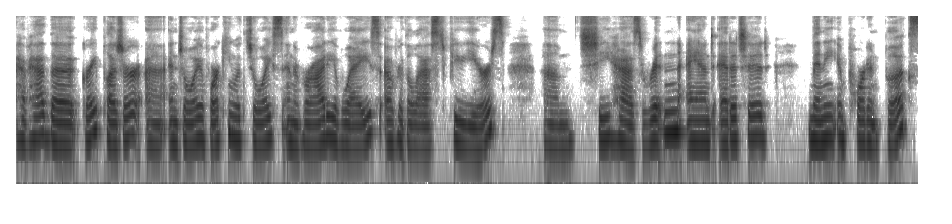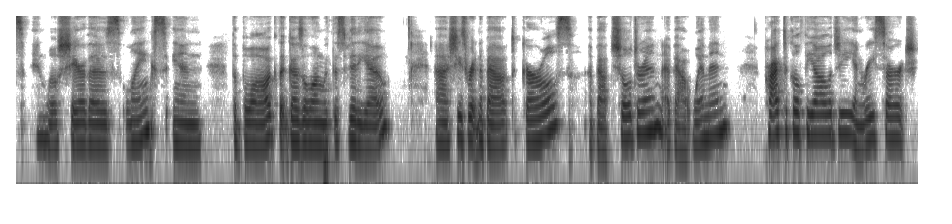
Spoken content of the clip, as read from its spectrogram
have had the great pleasure uh, and joy of working with Joyce in a variety of ways over the last few years. Um, she has written and edited many important books, and we'll share those links in the blog that goes along with this video. Uh, she's written about girls, about children, about women, practical theology and research.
